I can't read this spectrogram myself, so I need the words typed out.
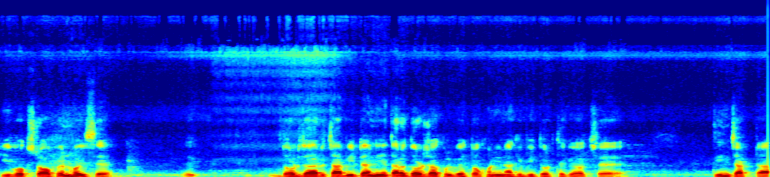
কি বক্সটা ওপেন হয়েছে দরজার চাবিটা নিয়ে তারা দরজা খুলবে, তখনই নাকি ভিতর থেকে হচ্ছে তিন চারটা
